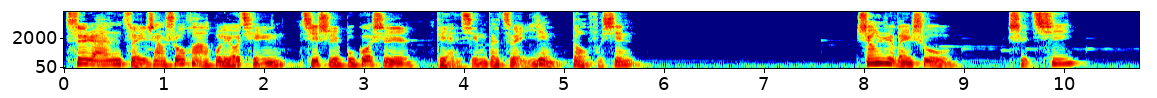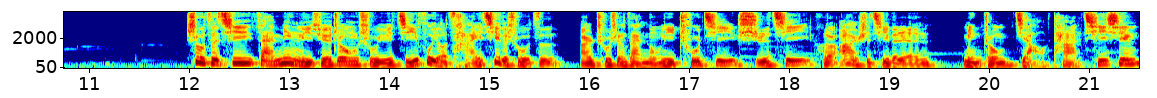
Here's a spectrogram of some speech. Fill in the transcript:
虽然嘴上说话不留情，其实不过是典型的嘴硬豆腐心。生日尾数是七，数字七在命理学中属于极富有财气的数字，而出生在农历初七、十七和二十七的人，命中脚踏七星。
